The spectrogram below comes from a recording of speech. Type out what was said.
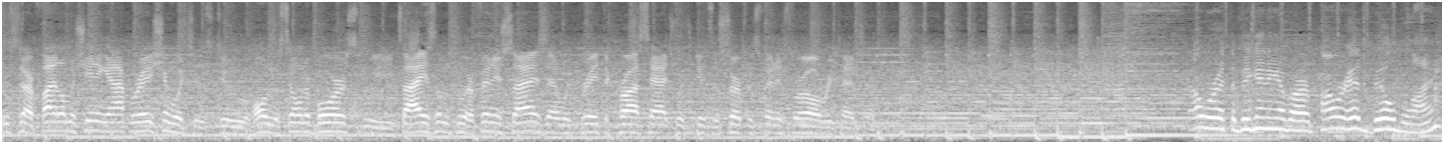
This is our final machining operation, which is to hone the cylinder bores. We size them to our finished size, and we create the crosshatch, which gives the surface finish for oil retention. Now we're at the beginning of our powerhead build line.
